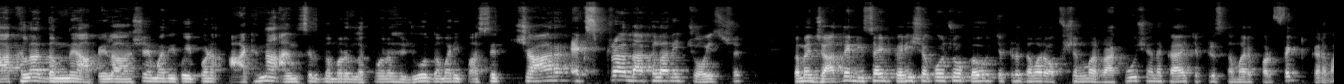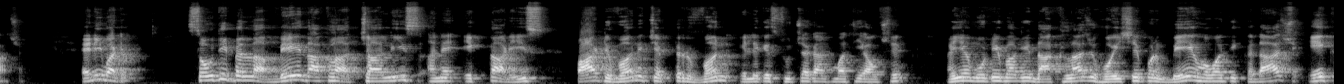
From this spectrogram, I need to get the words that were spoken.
દાખલા તમને આપેલા હશે. એમાંથી કોઈ પણ આઠના આન્સર તમારે લખવાના છે. જો તમારી પાસે ચાર એક્સ્ટ્રા દાખલાની ચોઈસ છે. તમે જાતે ડિસાઈડ કરી શકો છો કયું ચેપ્ટર તમારે ઓપ્શનમાં રાખવું છે અને કયા ચેપ્ટર્સ તમારે પરફેક્ટ કરવા છે. એની માટે સૌથી પહેલા બે દાખલા ચાલીસ અને એકતાળીસ પાર્ટ વન ચેપ્ટર વન એટલે કે સૂચકાંકમાંથી આવશે. અહીંયા મોટે ભાગે દાખલા જ હોય છે, પણ બે હોવાથી કદાચ એક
